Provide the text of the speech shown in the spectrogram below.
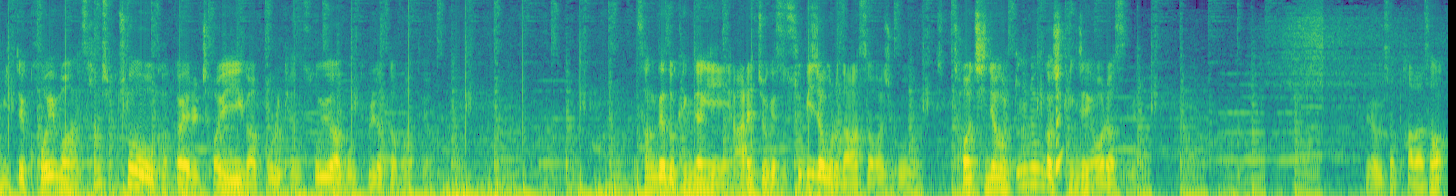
지금 이때 거의 뭐 한 30초 가까이를 저희가 볼을 계속 소유하고 돌렸던 것 같아요. 상대도 굉장히 아래쪽에서 수비적으로 나왔어가지고 저 진영을 뚫는 것이 굉장히 어려웠습니다. 여기서 받아서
